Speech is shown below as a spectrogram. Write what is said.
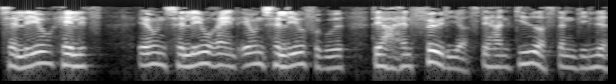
til at leve helligt, evnen til at leve rent, evnen til at leve for Gud, det har han født i os, det har han givet os den vilje,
